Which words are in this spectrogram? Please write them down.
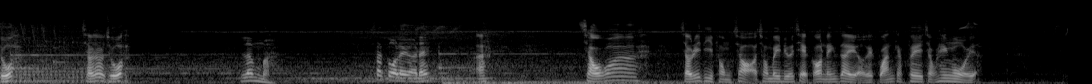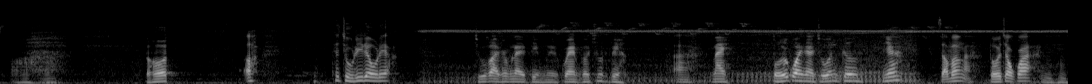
Chú, cháu chào chú. Lâm à? Sao cậu lại ở đây? À, cháu cháu đi tìm phòng trọ cho mấy đứa trẻ con đánh giày ở cái quán cà phê cháu hay ngồi ạ. Tốt. Thế chú đi đâu đấy ạ? Chú vào trong này tìm người quen có chút việc. À, Này, tối qua nhà chú ăn cơm nhé. dạ vâng ạ, tối cho qua. Tuấn!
